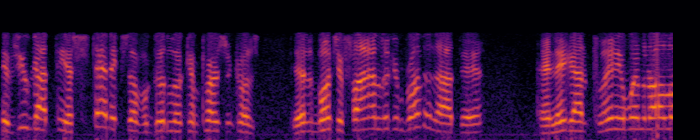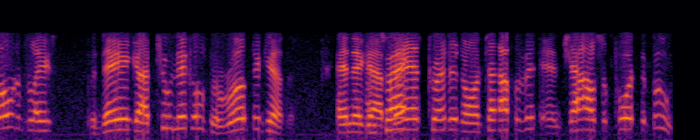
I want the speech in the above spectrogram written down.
if you got the aesthetics of a good-looking person, because there's a bunch of fine-looking brothers out there, and they got plenty of women all over the place, but they ain't got two nickels to rub together, and they got right. bad credit on top of it, and child support to boot.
